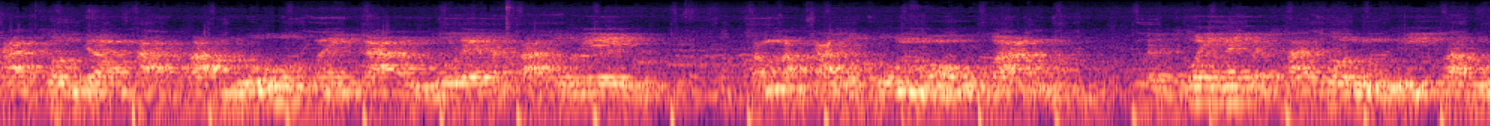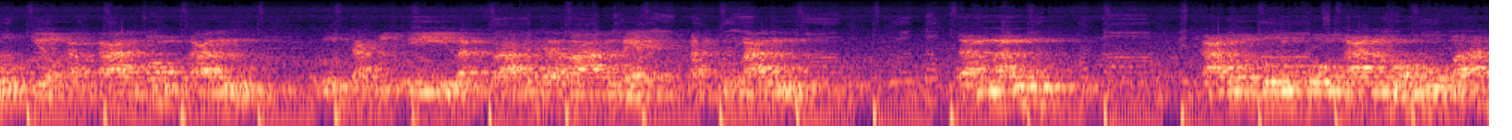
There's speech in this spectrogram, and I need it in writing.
ชาชนยังขาดความรู้ในการดูแลรักษาตนเองสำหรับการอบรมหมอหมู่บ้านจะช่วยให้ประชาชนมีความรู้เกี่ยวกับการป้องกัน รู้จักวิธีรักษาพยาบาลแบบปัจจุบัน ดังนั้น การรวมโครงการหมอหมู่บ้าน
